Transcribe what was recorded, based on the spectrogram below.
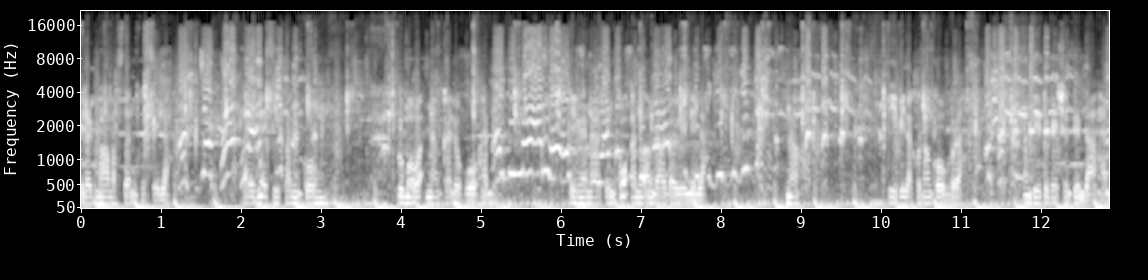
pinagmamasdan ko sila, ay naisipan kong gumawa ng kalukuhan. Tingnan natin kung ano ang gagawin nila. No, bibili ako ng cobra. Nandito guys yung tindahan.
